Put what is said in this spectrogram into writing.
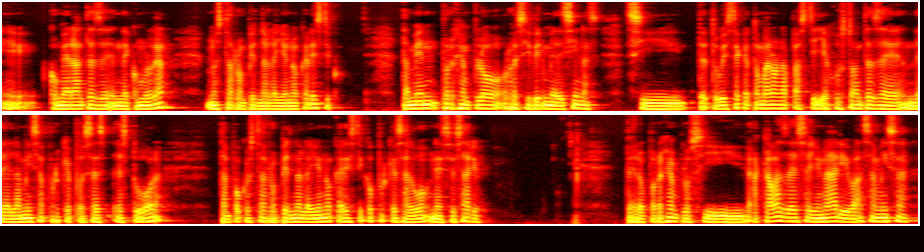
eh, comer antes de, comulgar, no está rompiendo el ayuno eucarístico. También, por ejemplo, recibir medicinas. Si te tuviste que tomar una pastilla justo antes de, la misa porque pues es, tu hora, tampoco estás rompiendo el ayuno eucarístico porque es algo necesario. Pero, por ejemplo, si acabas de desayunar y vas a misa,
